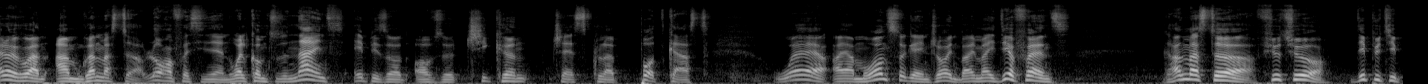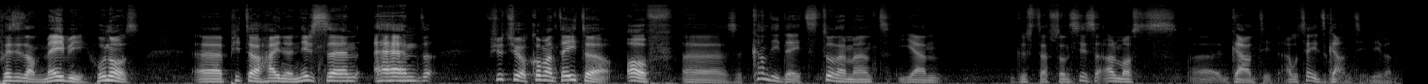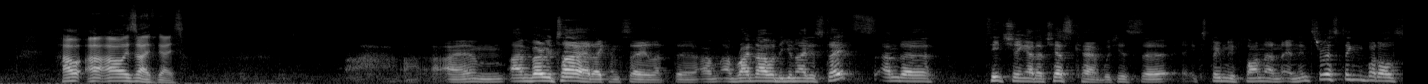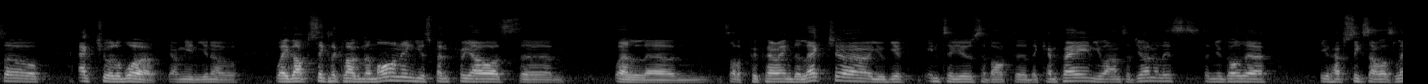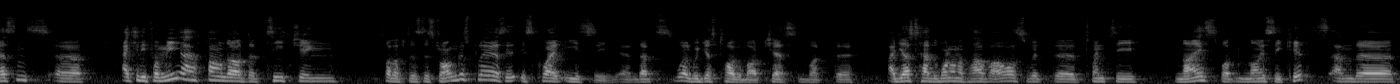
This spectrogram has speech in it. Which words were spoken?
Hello everyone, I'm Grandmaster Laurent Fressinet and welcome to the ninth episode of the Chicken Chess Club podcast, where I am once again joined by my dear friends, Grandmaster, future Deputy President, maybe, who knows, uh, Peter Heine Nielsen, and future commentator of uh, the Candidates Tournament, Jan Gustafsson. This is almost uh, guaranteed. I would say it's guaranteed even. How, how, is life, guys? I am. I'm very tired. I can say that uh, I'm, I'm, right now in the United States and uh, teaching at a chess camp, which is uh, extremely fun and, and, interesting, but also actual work. I mean, you know, wake up six o'clock in the morning. You spend three hours, um, well, um, sort of preparing the lecture. You give interviews about the, the, campaign. You answer journalists. Then you go there. You have six hours lessons. Uh, actually, for me, I found out that teaching sort of the, strongest players is, quite easy. And that's, well, we just talk about chess, but uh, I just had one and a half hours with uh, 20 nice but noisy kids. And uh,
